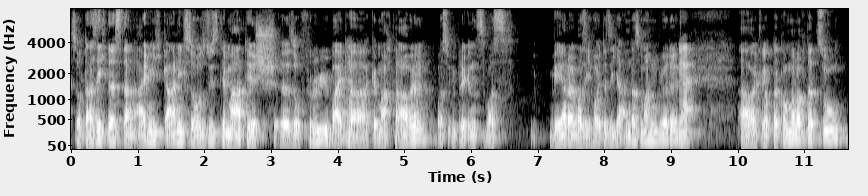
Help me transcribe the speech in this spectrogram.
so dass ich das dann eigentlich gar nicht so systematisch äh, so früh weiter gemacht habe, was übrigens was wäre, was ich heute sicher anders machen würde. Ja. Aber ich glaube, da kommen wir noch dazu.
